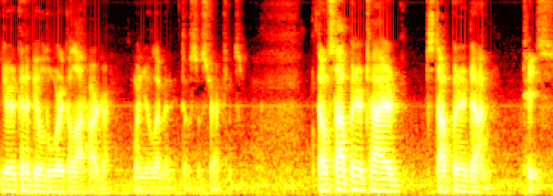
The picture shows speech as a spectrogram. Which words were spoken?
you're going to be able to work a lot harder when you eliminate those distractions. Don't stop when you're tired, stop when you're done. Peace.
